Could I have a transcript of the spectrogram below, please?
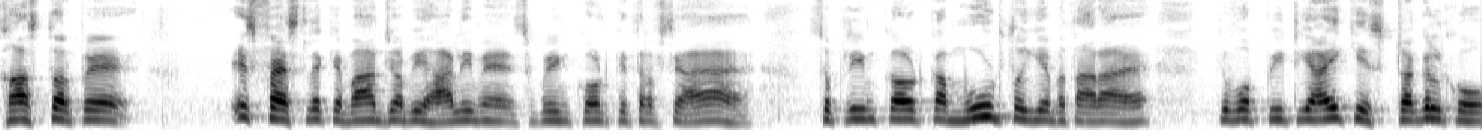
ख़ास तौर पे इस फैसले के बाद जो अभी हाल ही में सुप्रीम कोर्ट की तरफ़ से आया है सुप्रीम कोर्ट का मूड तो ये बता रहा है कि वो पीटीआई की स्ट्रगल को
